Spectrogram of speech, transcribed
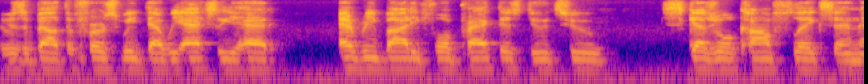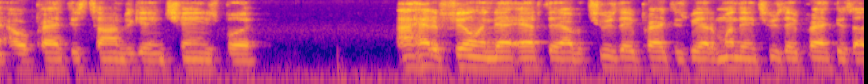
It was about the first week that we actually had everybody for practice due to schedule conflicts and our practice times getting changed. But I had a feeling that after our Tuesday practice, we had a Monday and Tuesday practice. I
